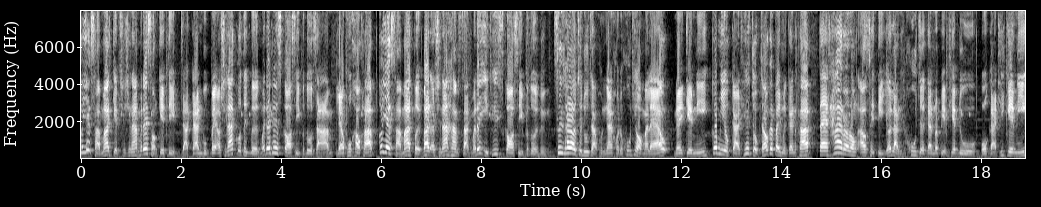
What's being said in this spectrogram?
ก็ยังสามารถเก็บชัยชนะมาได้ 2 เกมติด จากการบุกไปเอาชนะโกเทนเบิร์กมาได้ด้วยสกอร์ 4 ประตู 3 แล้วพวกเขาครับก็ยังสามารถเปิดบ้านเอาชนะฮามสตัดมาได้อีกที่สกอร์ 4 ประตูหนึ่งซึ่งถ้าเราจะดูจากผลงานของทั้งคู่ที่ออกมาแล้ว ในเกมนี้ก็มีโอกาสที่จะจบเจ้ากันไปเหมือนกันครับ แต่ถ้าเราลองเอาสถิติย้อนหลังที่คู่เจอกันมาเปรียบเทียบดู โอกาสที่เกมนี้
